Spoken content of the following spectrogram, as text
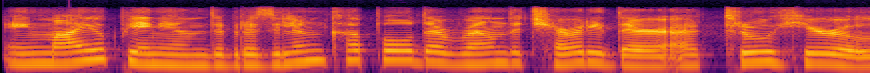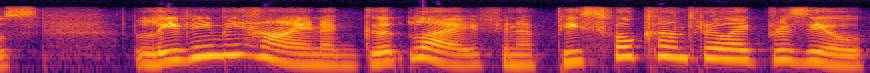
In my opinion the brazilian couple that run the charity there are true heroes leaving behind a good life in a peaceful country like brazil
